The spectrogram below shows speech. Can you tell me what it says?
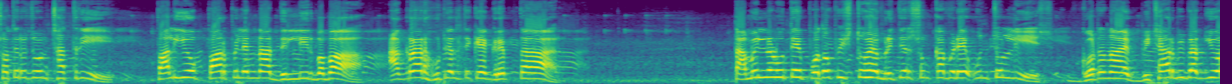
সতেরো জন ছাত্রী পালিয়েও পার পেলেন না দিল্লির বাবা। আগ্রার হোটেল থেকে গ্রেপ্তার। তামিলনাড়ুতে পদপিষ্ট হয়ে মৃতের সংখ্যা বেড়ে উনচল্লিশ। ঘটনায় বিচার বিভাগীয়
